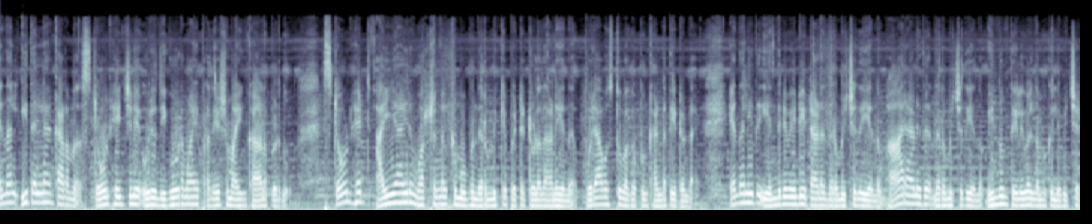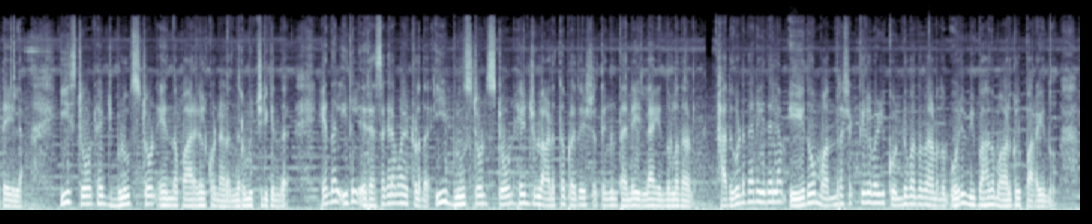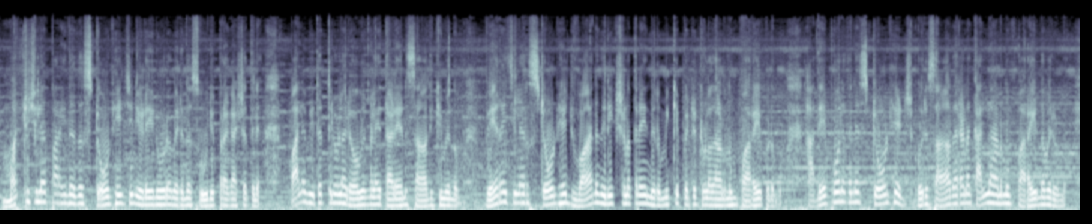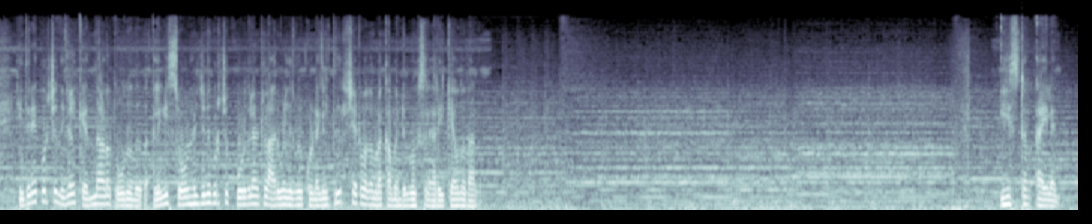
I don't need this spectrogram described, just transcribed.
എന്നാൽ ഇതെല്ലാം കടന്ന് സ്റ്റോൺ ഹെഡ്ജിനെ ഒരു നിഗൂഢമായ പ്രദേശമായും കാണപ്പെടുന്നു. സ്റ്റോൺ ഹെഡ്ജ് അയ്യായിരം വർഷങ്ങൾക്ക് മുമ്പ് നിർമ്മിക്കപ്പെട്ടിട്ടുള്ളതാണ് എന്ന് പുരാവസ്തു വകുപ്പും കണ്ടെത്തിയിട്ടുണ്ട്. എന്നാൽ ഇത് എന്തിനു വേണ്ടിയിട്ടാണ് നിർമ്മിച്ചത് എന്നും ആരാണിത് നിർമ്മിച്ചത് എന്നും ഇന്നും തെളിവുകൾ നമുക്ക് ലഭിച്ചിട്ടേയില്ല. ഈ സ്റ്റോൺ ഹെഡ്ജ് ബ്ലൂ സ്റ്റോൺ എന്ന പാറകൾ കൊണ്ടാണ് നിർമ്മിച്ചിരിക്കുന്നത്. എന്നാൽ ഇതിൽ രസകരമായിട്ടുള്ളത് ഈ ബ്ലൂ സ്റ്റോൺ സ്റ്റോൺ ഹെഡ്ജുള്ള അടുത്ത പ്രദേശത്തെങ്ങും തന്നെ ഇല്ല എന്നുള്ളതാണ്. അതുകൊണ്ട് തന്നെ ഇതെല്ലാം ഏതോ മന്ത്രശക്തികൾ വഴി കൊണ്ടുവന്നതാണെന്നും ഒരു വിഭാഗം ആളുകൾ പറയുന്നു. മറ്റു ചിലർ പറയുന്നത് സ്റ്റോൺ ഹെഞ്ചിനിടയിലൂടെ വരുന്ന സൂര്യപ്രകാശത്തിന് പല വിധത്തിലുള്ള രോഗങ്ങളെ തടയാൻ സാധിക്കുമെന്നും വേറെ ചിലർ സ്റ്റോൺ ഹെഡ്ജ് വാന നിരീക്ഷണത്തിനായി നിർമ്മിക്കപ്പെട്ടിട്ടുള്ളതാണെന്നും പറയപ്പെടുന്നു. അതേപോലെ തന്നെ സ്റ്റോൺ ഹെഡ്ജ് ഒരു സാധാരണ കല്ലാണെന്നും പറയുന്നവരുണ്ട്. ഇതിനെക്കുറിച്ച് നിങ്ങൾക്ക് എന്താണ് തോന്നുന്നത്? അല്ലെങ്കിൽ സ്റ്റോൺ ഹെഡ്ജിനെ കുറിച്ച് കൂടുതലായിട്ടുള്ള അറിവുകൾ നിങ്ങൾക്കുണ്ടെങ്കിൽ തീർച്ചയായിട്ടും നമ്മുടെ കമന്റ് ബോക്സിൽ അറിയിക്കാവുന്നതാണ്. Easter island.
